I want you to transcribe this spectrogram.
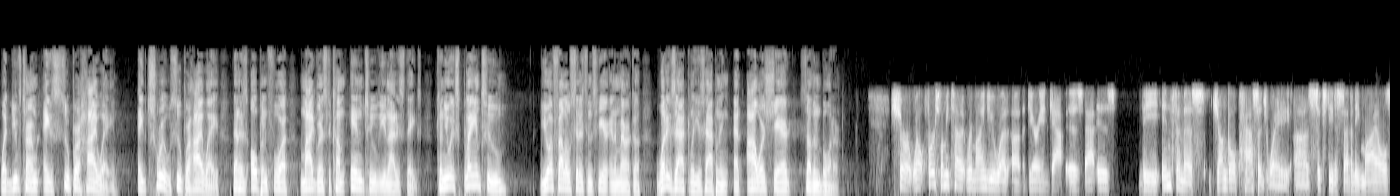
what you've termed a super highway, a true superhighway that has opened for migrants to come into the United States. Can you explain to your fellow citizens here in America what exactly is happening at our shared southern border? Sure. Well, first, let me t- remind you what uh, the Darien Gap is. That is the infamous jungle passageway, uh, 60 to 70 miles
